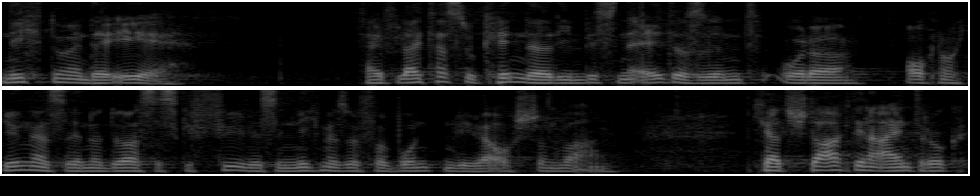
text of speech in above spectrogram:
Nicht nur in der Ehe. Hey, vielleicht hast du Kinder, die ein bisschen älter sind oder auch noch jünger sind und du hast das Gefühl, wir sind nicht mehr so verbunden, wie wir auch schon waren. Ich hatte stark den Eindruck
